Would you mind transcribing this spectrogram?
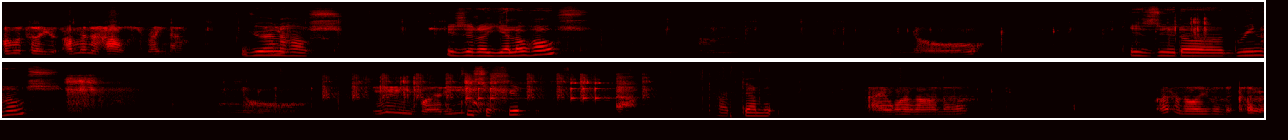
I'm gonna tell you, I'm in a house right now. You're in a house. Is it a yellow house? No. Is it a greenhouse? No. Hey, buddy. Piece of shit. God damn it. I went on a. I don't know even the color.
